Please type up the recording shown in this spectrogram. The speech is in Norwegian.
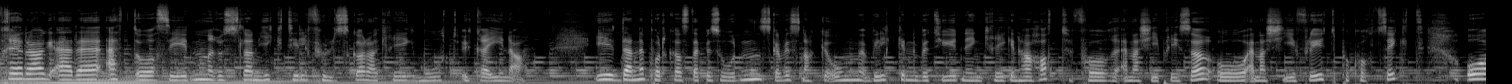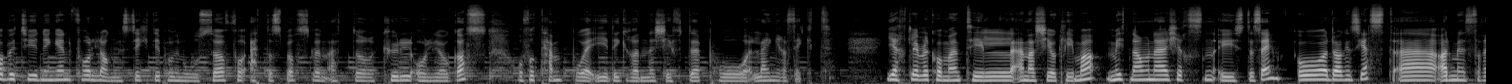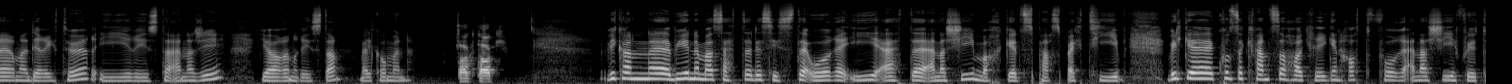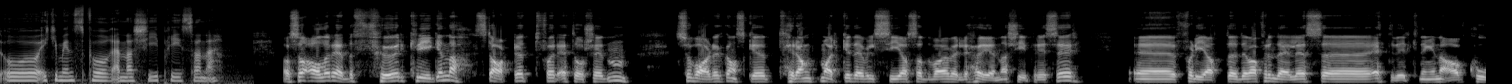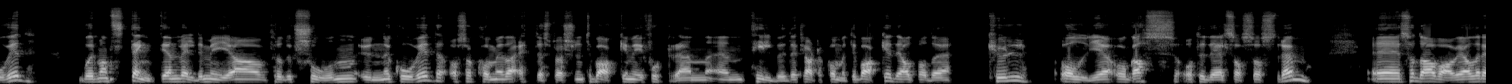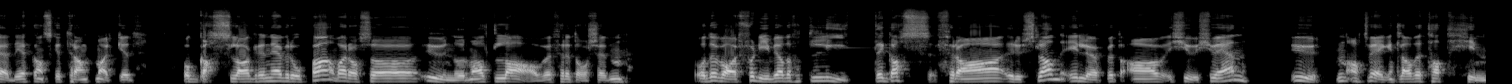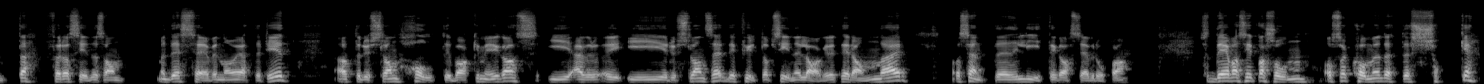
Fredag er det ett år siden Russland gikk til fullskala krig mot Ukraina. I denne podkastepisoden skal vi snakke om hvilken betydning krigen har hatt for energipriser og energiflyt på kort sikt, og betydningen for langsiktige prognoser for etterspørselen etter kull, olje og gass, og for tempoet i det grønne skiftet på lengre sikt. Hjertelig velkommen til Energi og klima. Mitt navn er Kirsten Øystese, og dagens gjest er administrerende direktør i Rystad Energy, Jaren Rystad. Velkommen. Takk, takk. Vi kan eh, begynne med å sette det siste året i et eh, energimarkedsperspektiv. Hvilke konsekvenser har krigen hatt for energiflyt, og ikke minst for energiprisene? Altså Allerede før krigen da, startet for ett år siden, så var det et ganske trangt marked. Dvs. Si altså det var veldig høye energipriser. Eh, fordi at det var fremdeles eh, ettervirkningene av covid hvor man stengte igjen veldig mye av produksjonen under covid. Og så kom jo da etterspørselen tilbake mye fortere enn en tilbudet klarte å komme tilbake. Det gjaldt både kull, olje og gass, og til dels også strøm. Eh, så da var vi allerede i et ganske trangt marked. Og gasslagrene i Europa var også unormalt lave for et år siden. Og det var fordi vi hadde fått lite gass fra Russland i løpet av 2021 uten at vi egentlig hadde tatt hintet, for å si det sånn. Men det ser vi nå i ettertid, at Russland holdt tilbake mye gass i, i Russland selv. De fylte opp sine lagre til randen der og sendte lite gass i Europa. Så Det var situasjonen. Og så kom jo dette sjokket,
